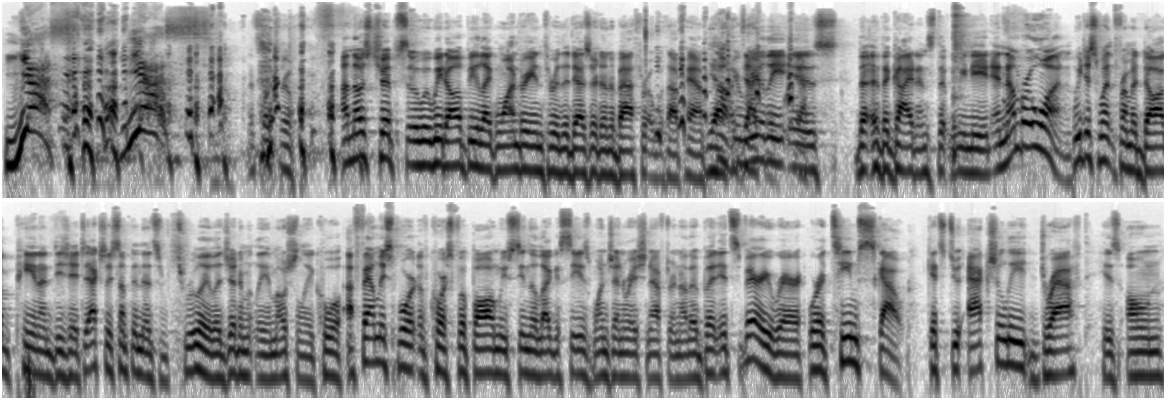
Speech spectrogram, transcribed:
yes, yes. That's so true. On those trips, uh, we'd all be like wandering through the desert in a bathrobe without Pam. Yeah, it exactly. really is the, the guidance that we need. And number one, we just went from a dog peeing on DJ to actually something that's truly, legitimately, emotionally cool. A family sport, of course, football, and we've seen the legacies one generation after another, but it's very rare where a team scout gets to actually draft his own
